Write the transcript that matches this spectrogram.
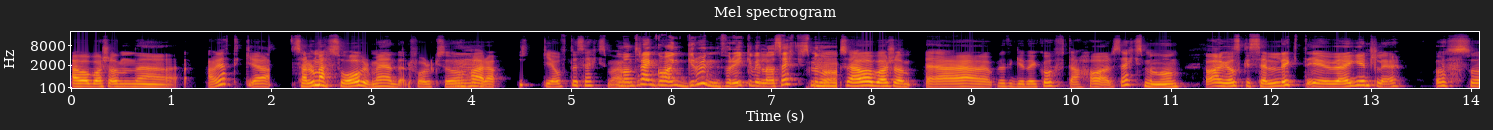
jeg var bare sånn eh, Jeg vet ikke. Selv om jeg sover med en del folk, så Mm. har jeg ikke ofte sex med Man trenger ikke å ha en grunn for å ikke ville ha sex med noen. Så jeg var bare sånn eh, Jeg vet ikke, det er ikke ofte jeg har sex med noen. Jeg er ganske selektiv, egentlig. Og så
